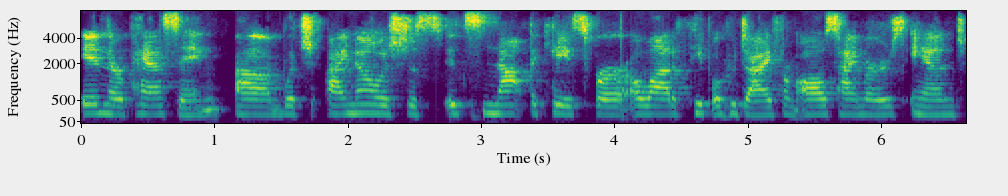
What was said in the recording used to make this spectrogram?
in their passing um, which i know is just it's not the case for a lot of people who die from alzheimer's. And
